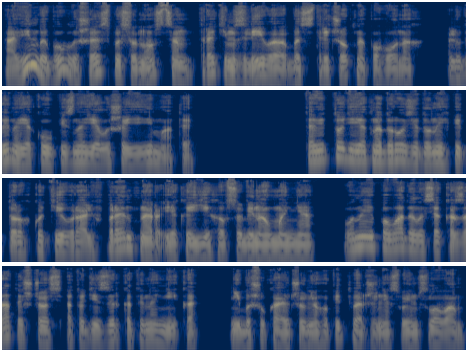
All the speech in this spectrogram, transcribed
а він би був лише списоносцем, третім зліва, без стрічок на погонах, людина, яку впізнає лише її мати. Та відтоді, як на дорозі до них підторохкотів Ральф Брентнер, який їхав собі навмання, вони повадилися казати щось, а тоді зиркати на Ніка, ніби шукаючи в нього підтвердження своїм словам.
